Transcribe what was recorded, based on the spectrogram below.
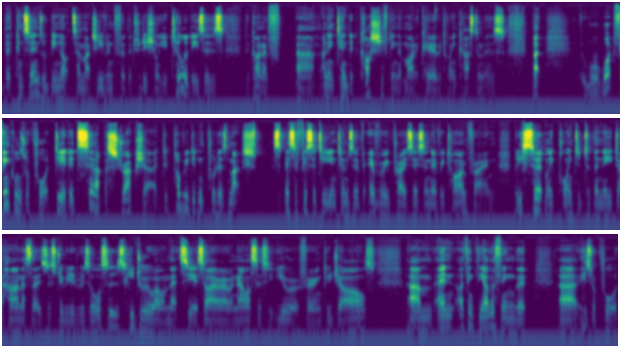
the concerns would be not so much even for the traditional utilities as the kind of uh, unintended cost shifting that might occur between customers. But what Finkel's report did, it set up a structure. It probably didn't put as much specificity in terms of every process and every time frame, but he certainly pointed to the need to harness those distributed resources. He drew on that CSIRO analysis that you were referring to, Giles. Um, and I think the other thing that uh, his report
